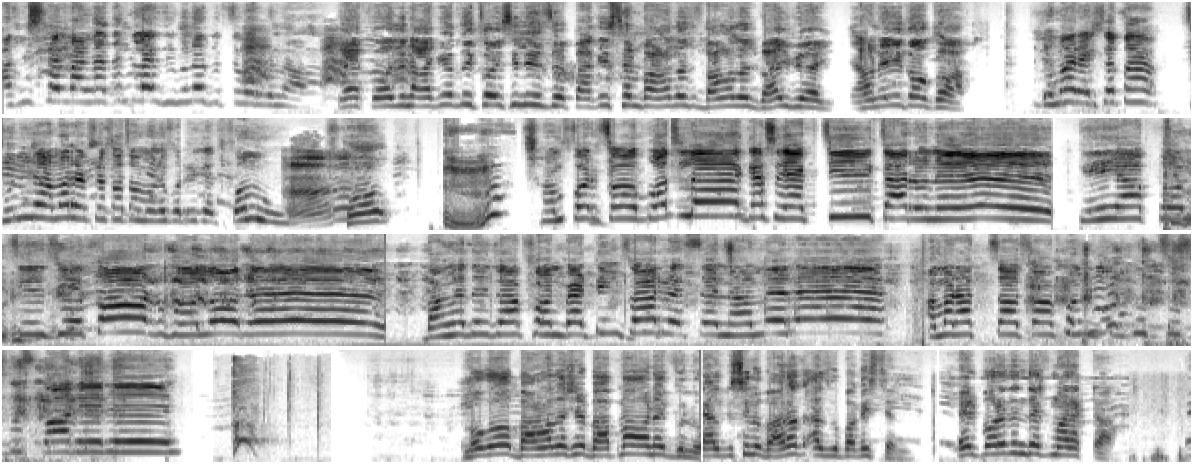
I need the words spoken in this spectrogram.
পাকিস্তান বাংলাদেশ জীবনে দেখতে পারবে না। কদিন আগে তুই কইছিলি যে পাকিস্তান বাংলাদেশ বাংলাদেশ ভাই ভাই। এখন এই কাউ কা? তোমার এই কথা শুনলে আমার একটা কথা মনে পড়ে গেছে কমু। কও? সম্পর্ক বদলে গেছে একটি কারণে। কে আপন কে যে পর হলো রে? বাংলাদেশ যখন ব্যাটিং করেছে নামে রে আমার আত্মা তখন করে রে। মগো বাংলাদেশের বাপ মা অনেকগুলো। কালকে ছিল ভারত আজকে পাকিস্তান। এর পরের দিন দেখ মার একটা।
